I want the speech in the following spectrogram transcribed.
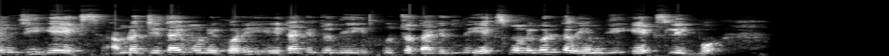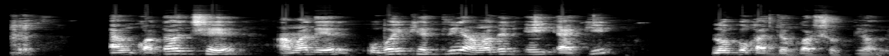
এমজি এক্স আমরা যেটাই মনে করি, এটাকে যদি, উচ্চতাকে যদি এক্স মনে করি, তাহলে এমজি এক্স লিখব। এবং কথা হচ্ছে আমাদের, উভয় ক্ষেত্রেই আমাদের এই একই লভ্য কার্যকর শক্তি হবে।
